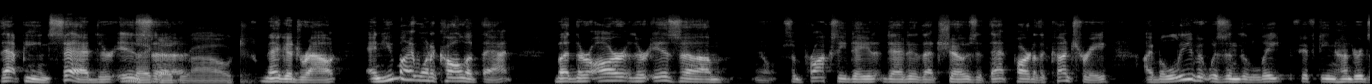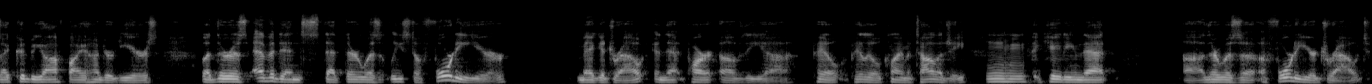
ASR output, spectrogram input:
that being said, there is mega a drought. mega drought, and you might want to call it that. But there are there is um, you know some proxy data, data that shows that that part of the country, I believe it was in the late 1500s. I could be off by 100 years, but there is evidence that there was at least a 40 year mega drought in that part of the uh, paleo, paleoclimatology, mm-hmm. indicating that uh, there was a, a 40 year drought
